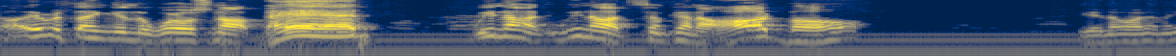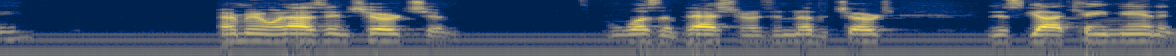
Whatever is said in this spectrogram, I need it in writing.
Now, everything in the world's not bad. We're not, we're not some kind of oddball. You know what I mean? I remember when I was in church and wasn't pastor, I was in another church. This guy came in and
